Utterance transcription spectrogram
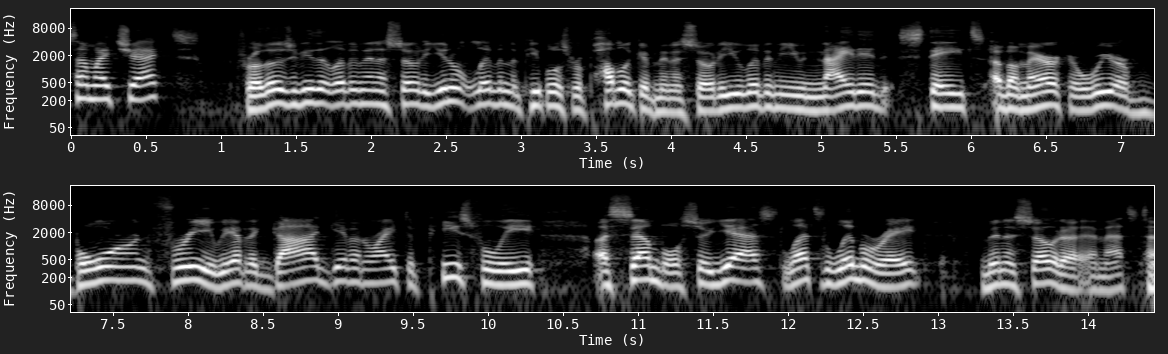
time I checked, for those of you that live in Minnesota, you don't live in the People's Republic of Minnesota. You live in the United States of America. We are born free. We have the God given right to peacefully assemble. So, yes, let's liberate Minnesota, and that's tonight.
